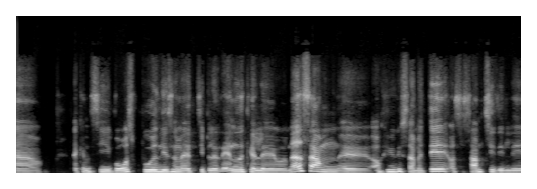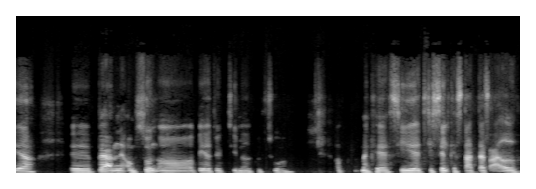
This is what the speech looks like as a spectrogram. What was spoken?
er der kan man sige, vores bud, ligesom at de blandt andet kan lave mad sammen øh, og hygge sig med det, og så samtidig lære øh, børnene om sund og bæredygtig madkultur. Og man kan sige, at de selv kan starte deres eget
